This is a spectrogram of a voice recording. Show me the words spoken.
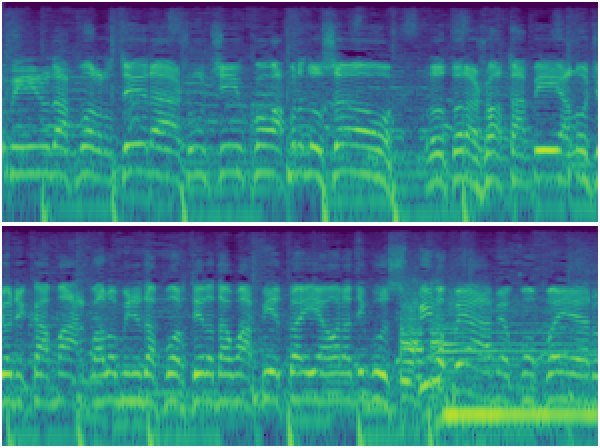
o menino da porteira, juntinho com a produção. Produtora JB, alô Johnny Camargo, alô menino da porteira, dá um apito aí, é hora de cuspir no PA, meu companheiro.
